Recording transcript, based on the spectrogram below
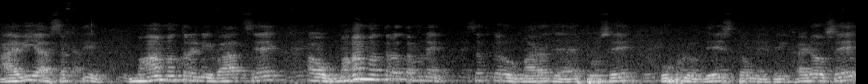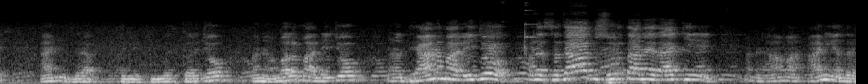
આવી આ શક્તિ મહામંત્રની વાત છે. આવો મહામંત્ર તમને સદગુરુ મહારાજે આપ્યો છે. ઉપલો દેશ તમને દેખાડ્યો છે. આની જરા તમે કિંમત કરજો અને અમલમાં લીજો અને ધ્યાનમાં લીજો અને સજાગ સુરતાને રાખી અને આમાં આની અંદર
